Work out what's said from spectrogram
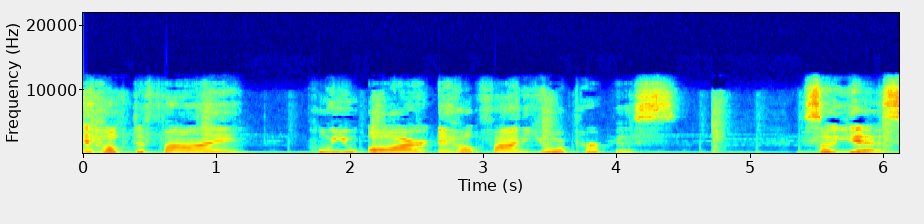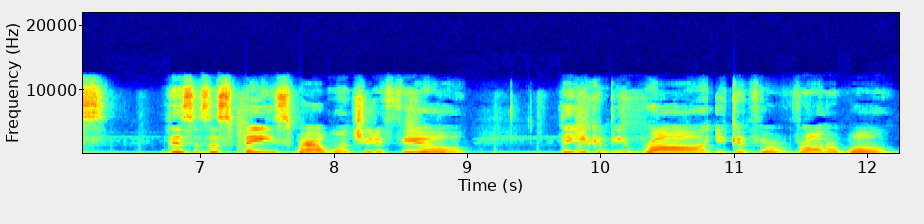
and help define who you are and help find your purpose. So, yes, this is a space where I want you to feel that you can be raw, you can feel vulnerable.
